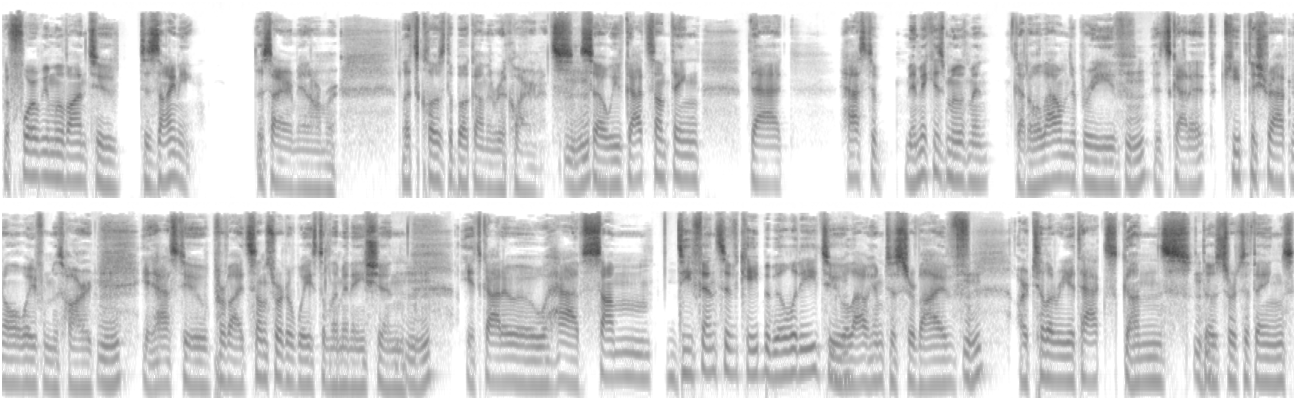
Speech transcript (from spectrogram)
before we move on to designing this Iron Man armor, let's close the book on the requirements. Mhm. So we've got something that has to mimic his movement. Got to allow him to breathe. Mhm. It's got to keep the shrapnel away from his heart. Mhm. It has to provide some sort of waste elimination. Mhm. It's got to have some defensive capability to allow him to survive Mhm. artillery attacks, guns, those sorts of things.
